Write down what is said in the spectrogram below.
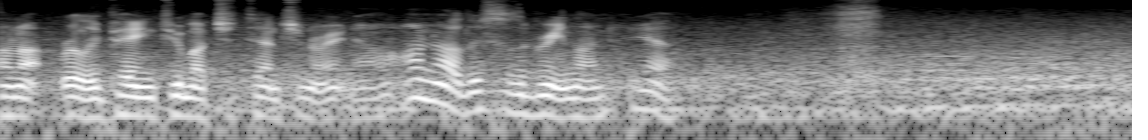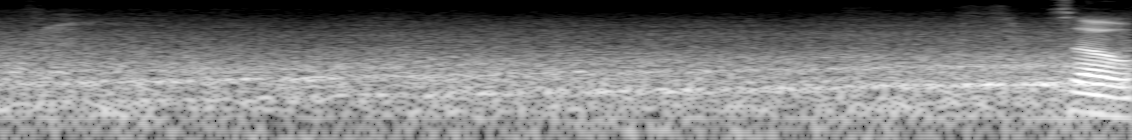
I'm not really paying too much attention right now. Oh no, this is the green line. Yeah. So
